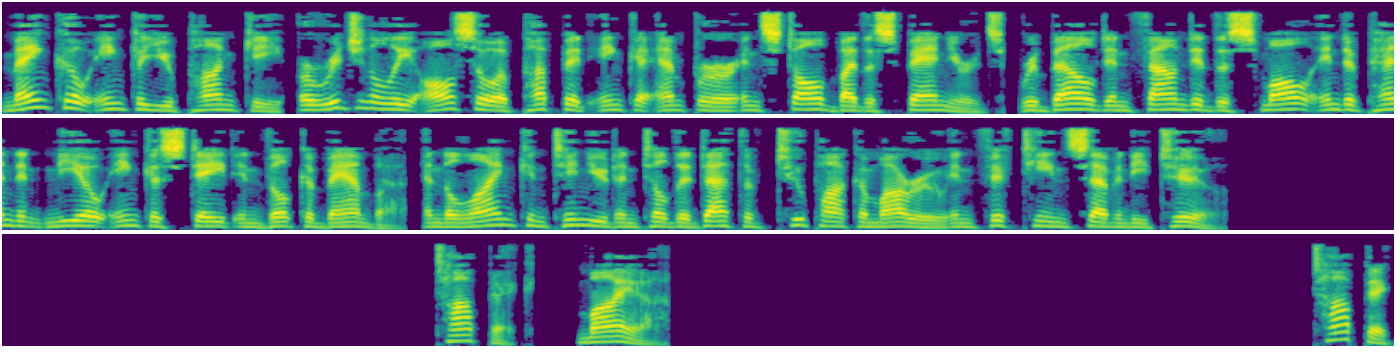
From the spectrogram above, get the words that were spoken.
Manco Inca Yupanqui, originally also a puppet Inca emperor installed by the Spaniards, rebelled and founded the small independent Neo-Inca state in Vilcabamba, and the line continued until the death of Tupac Amaru in 1572. Maya. Topic:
